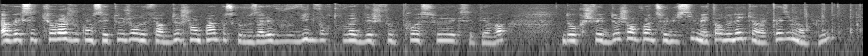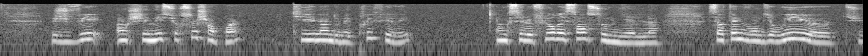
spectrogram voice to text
avec cette cure-là, je vous conseille toujours de faire deux shampoings parce que vous allez vite vous retrouver avec des cheveux poisseux, etc. Donc je fais deux shampoings de celui-ci, mais étant donné qu'il n'y en a quasiment plus, je vais enchaîner sur ce shampoing qui est l'un de mes préférés. Donc c'est le fluorescence au miel. Certaines vont dire oui, euh, tu,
